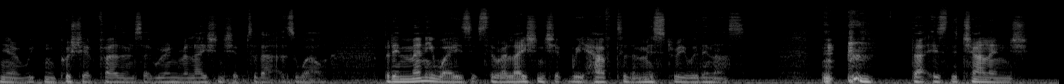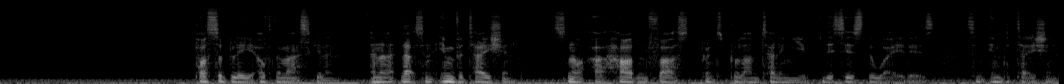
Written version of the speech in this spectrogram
you know, we can push it further and say we're in relationship to that as well. But in many ways, it's the relationship we have to the mystery within us that is the challenge, possibly of the masculine. And that's an invitation. It's not a hard and fast principle. I'm telling you, this is the way it is. It's an invitation.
